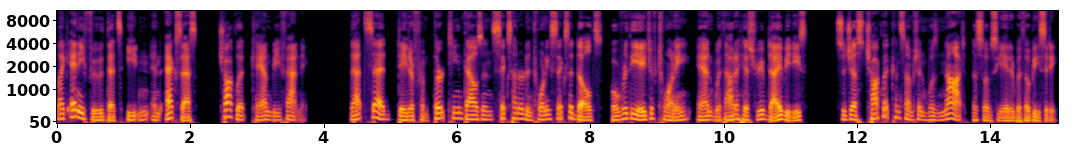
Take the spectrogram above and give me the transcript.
Like any food that's eaten in excess, chocolate can be fattening. That said, data from 13,626 adults over the age of 20 and without a history of diabetes suggests chocolate consumption was not associated with obesity.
